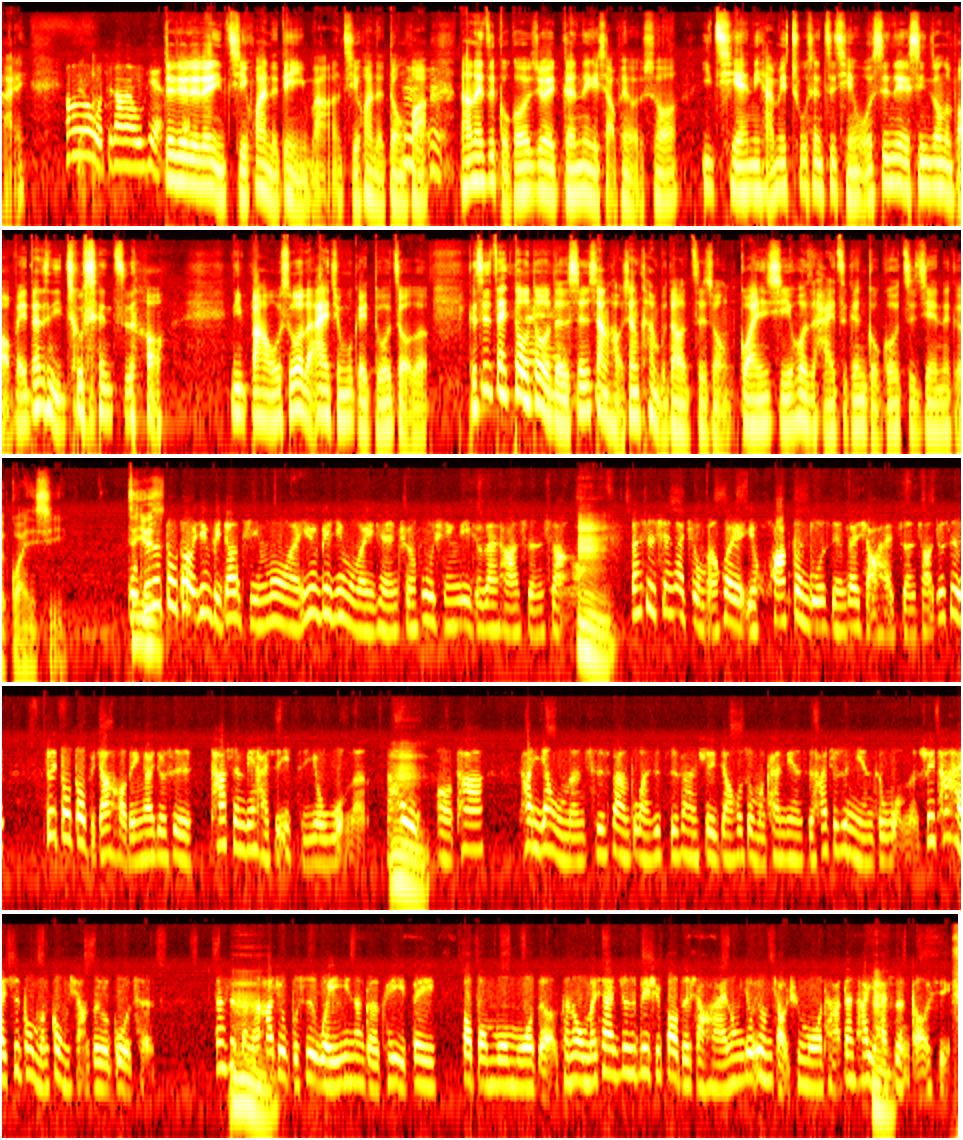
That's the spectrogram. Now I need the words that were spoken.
哦，我知道那部片。对对对对，你奇幻的电影嘛，奇幻的动画。嗯嗯、然后那只狗狗就会跟那个小朋友说：“以前你还没出生之前，我是那个心中的宝贝，但是你出生之后，你把我所有的爱全部给夺走了。”可是，在豆豆的身上好像看不到这种关系，或者孩子跟狗狗之间那个关系。我觉得豆豆已经比较寂寞哎、欸，因为毕竟我们以前全副心力就在他身上哦、喔。嗯。但是现在其实我们会也花更多时间在小孩身上，就是。对豆豆比较好的，应该就是他身边还是一直有我们。然后，哦、呃，他他一样，我们吃饭，不管是吃饭、睡觉，或者我们看电视，他就是黏着我们，所以他还是跟我们共享这个过程。但是可能他就不是唯一那个可以被抱抱摸摸的，可能我们现在就是必须抱着小孩，然后又用脚去摸他，但他也还是很高兴。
